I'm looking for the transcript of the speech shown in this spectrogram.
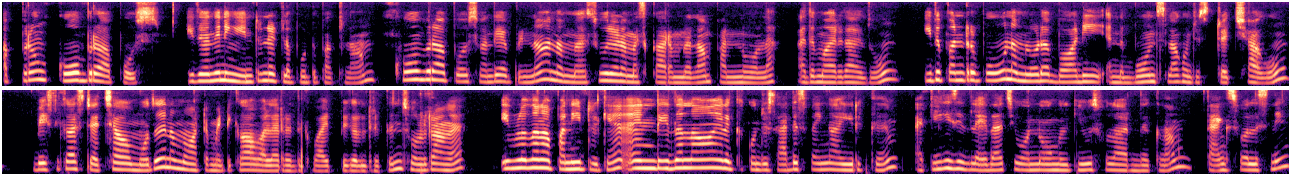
அப்புறம் கோப்ரா போஸ் இது வந்து நீங்கள் இன்டர்நெட்டில் போட்டு பார்க்கலாம் கோப்ரா போஸ் வந்து எப்படின்னா நம்ம சூரிய நமஸ்காரம்லலாம் பண்ணுவோம்ல. அது மாதிரி தான் இதுவும். இது பண்ணுறப்போவும் நம்மளோட பாடி அந்த போன்ஸ்லாம் கொஞ்சம் ஸ்ட்ரெச் ஆகும். பேசிக்காக ஸ்ட்ரெச் ஆகும்போது நம்ம ஆட்டோமேட்டிக்காக வளர்கிறதுக்கு வாய்ப்புகள் இருக்குதுன்னு சொல்கிறாங்க இவ்வளோ தான் நான் பண்ணிகிட்ருக்கேன் அண்ட் இதெல்லாம் எனக்கு கொஞ்சம் சாட்டிஸ்ஃபைங்காக இருக்குது அட்லீஸ்ட் இதில் ஏதாச்சும் ஒன்று உங்களுக்கு யூஸ்ஃபுல்லாக இருந்திருக்கலாம். தேங்க்ஸ் ஃபார் லிஸ்னிங்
